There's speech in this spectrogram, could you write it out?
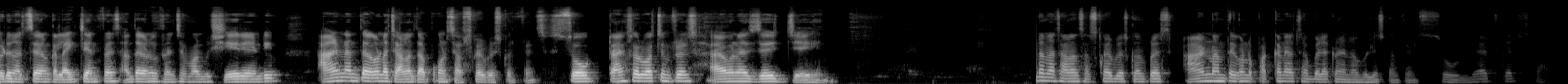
వీడియో నచ్చితే కనుక లైక్ చేయండి ఫ్రెండ్స్ అంతేగాని మీ ఫ్రెండ్స్ మీకు షేర్ చేయండి. అండ్ అంతేకాకుండా ఛానల్ తప్పకుండా సబ్స్క్రైబ్ చేసుకోండి friends so thanks for watching friends have nice జై జై హింద్ నా ఛానల్ సబ్స్క్రైబ్ చేసుకోండి ఫ్రెండ్స్ అండ్ అంతేకాకుండా పక్కనే వచ్చిన బెల్ ఐకాన్ ఎనేబుల్ చేసుకోండి friends so let's get start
